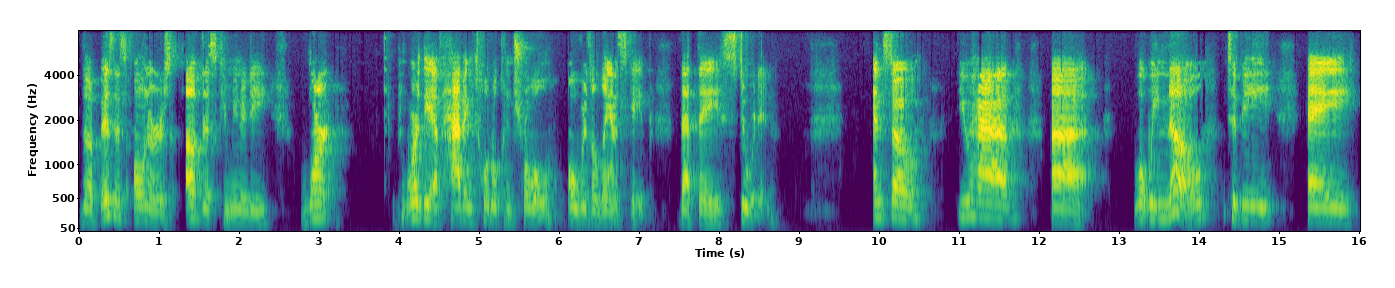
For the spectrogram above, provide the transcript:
the business owners of this community weren't worthy of having total control over the landscape that they stewarded. And so you have uh, what we know to be a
